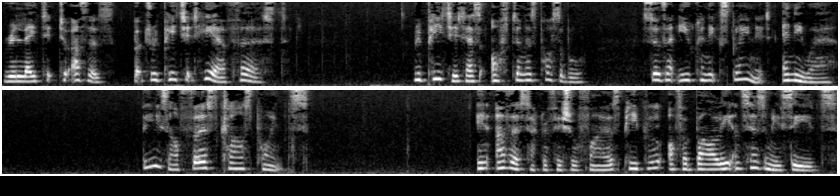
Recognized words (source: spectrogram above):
Relate it to others, but repeat it here first. Repeat it as often as possible, so that you can explain it anywhere. These are first class points. In other sacrificial fires, people offer barley and sesame seeds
